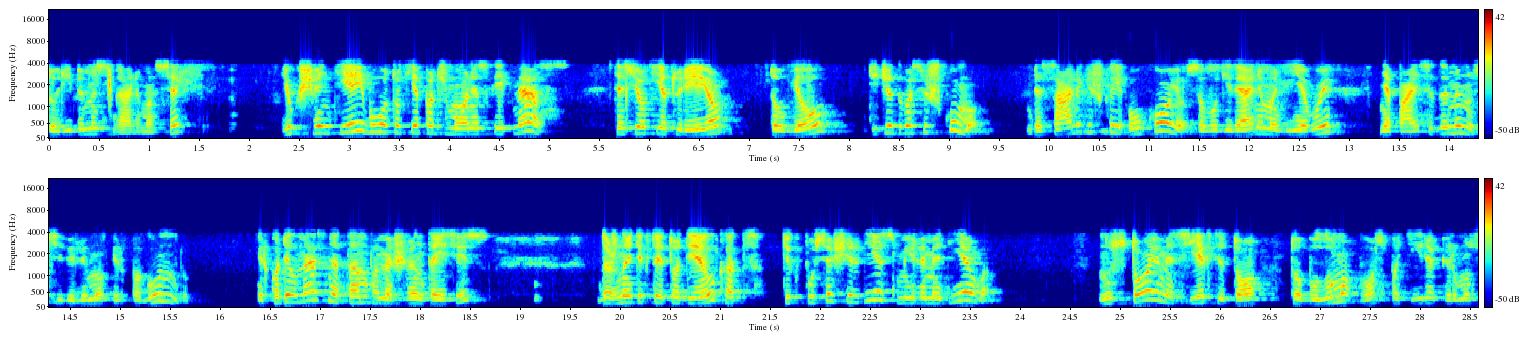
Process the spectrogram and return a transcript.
darybėmis galima sekti. Juk šventieji buvo tokie pat žmonės kaip mes, tiesiog jie turėjo daugiau didžio dvasiškumo, besąlygiškai aukojo savo gyvenimą Dievui, nepaisydami nusivylimų ir pagundų. Ir kodėl mes netampame šventaisiais? Dažnai tik tai todėl, kad tik pusę širdies mylime Dievą. Nustojame siekti to tobulumo vos patyrę pirmus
